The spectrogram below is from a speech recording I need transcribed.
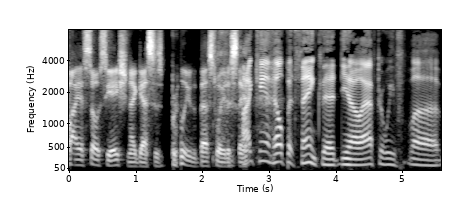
by association. I guess is really the best way to say it. I can't help but think that you know after we've uh,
